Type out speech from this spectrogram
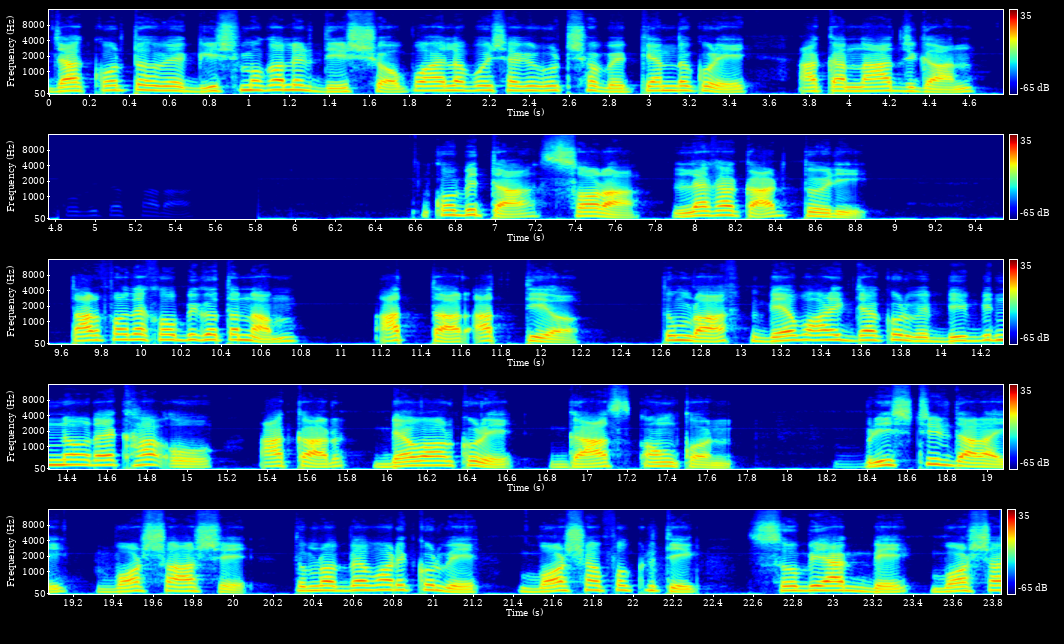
যা করতে হবে গ্রীষ্মকালের দৃশ্য, পয়লা বৈশাখের উৎসবে কেন্দ্র করে আঁকা নাচ গান, কবিতা, সরা, লেখাকার তৈরি। তারপর দেখো অভিজ্ঞতা নাম, আত্মার আত্মীয়। তোমরা ব্যবহারিক যা করবে বিভিন্ন রেখা ও আকার ব্যবহার করে গাছ অঙ্কন। বৃষ্টির দ্বারাই বর্ষা আসে। তোমরা ব্যবহারিক করবে বর্ষা প্রকৃতিক ছবি আঁকবে, বর্ষা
